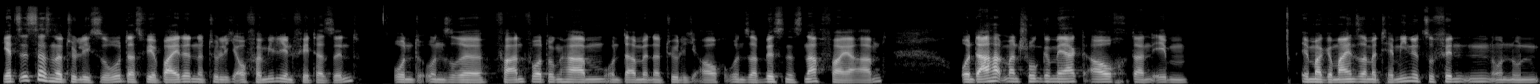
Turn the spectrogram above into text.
Jetzt ist das natürlich so, dass wir beide natürlich auch Familienväter sind und unsere Verantwortung haben und damit natürlich auch unser Business nach Feierabend. Und da hat man schon gemerkt, auch dann eben immer gemeinsame Termine zu finden. Und nun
